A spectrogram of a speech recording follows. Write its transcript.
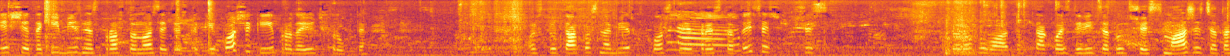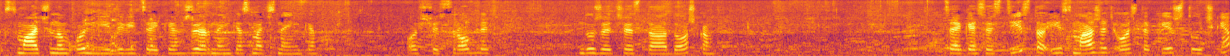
Є ще такий бізнес, просто носять ось такі кошики і продають фрукти. Ось тут також набір коштує 300 тисяч. Щось дороговато. Так, ось дивіться, тут щось смажиться так смачно в олії. Дивіться, яке жирненьке, смачненьке. Ось щось роблять. Дуже чиста дошка. Це якесь ось тісто і смажать ось такі штучки.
